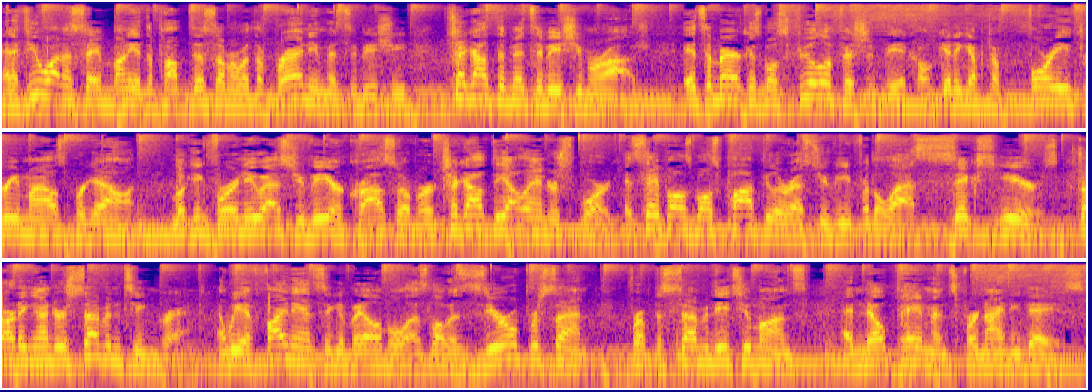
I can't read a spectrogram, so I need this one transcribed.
And if you want to save money at the pump this summer with a brand new Mitsubishi, check out the Mitsubishi Mirage. It's America's most fuel-efficient vehicle, getting up to 43 miles per gallon. Looking for a new SUV or crossover? Check out the Outlander Sport. It's St. Paul's most popular SUV for the last six years, starting under 17 grand. And we have financing available as low as 0% for up to 72 months and no payments for 90 days.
